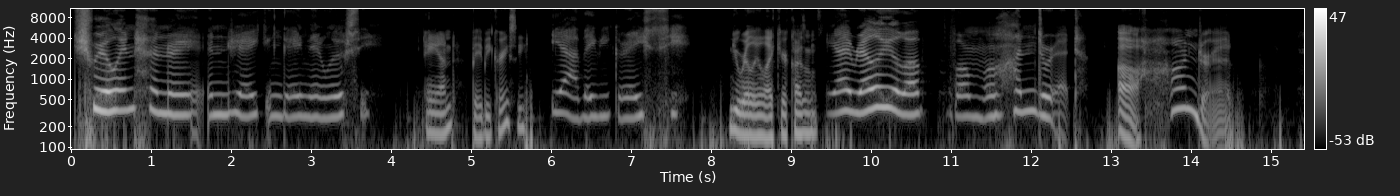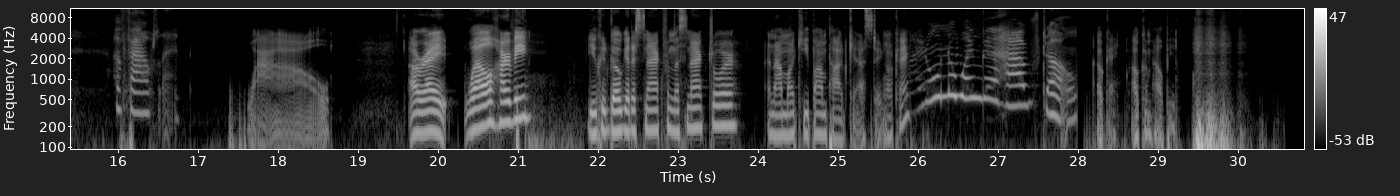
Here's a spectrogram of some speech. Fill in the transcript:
True and Henry and Jake and Game and Lucy. And baby Gracie. Yeah, baby Gracie. You really like your cousins? Yeah, I really love from a hundred. A hundred. A thousand. Wow. All right. Well, Harvey, you could go get a snack from the snack drawer, and I'm going to keep on podcasting, okay? I don't know what I'm gonna have though. Okay. I'll come help you.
